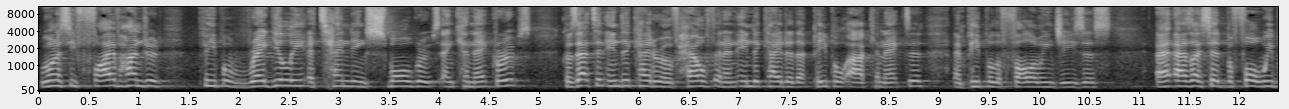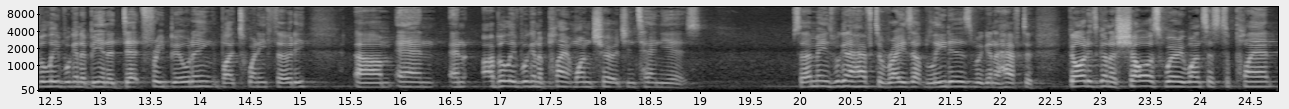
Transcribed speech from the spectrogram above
We want to see 500 people regularly attending small groups and connect groups because that's an indicator of health and an indicator that people are connected and people are following Jesus. As I said before, we believe we're going to be in a debt free building by 2030. Um, and, and I believe we're going to plant one church in 10 years. So that means we're going to have to raise up leaders. We're going to have to, God is going to show us where He wants us to plant.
